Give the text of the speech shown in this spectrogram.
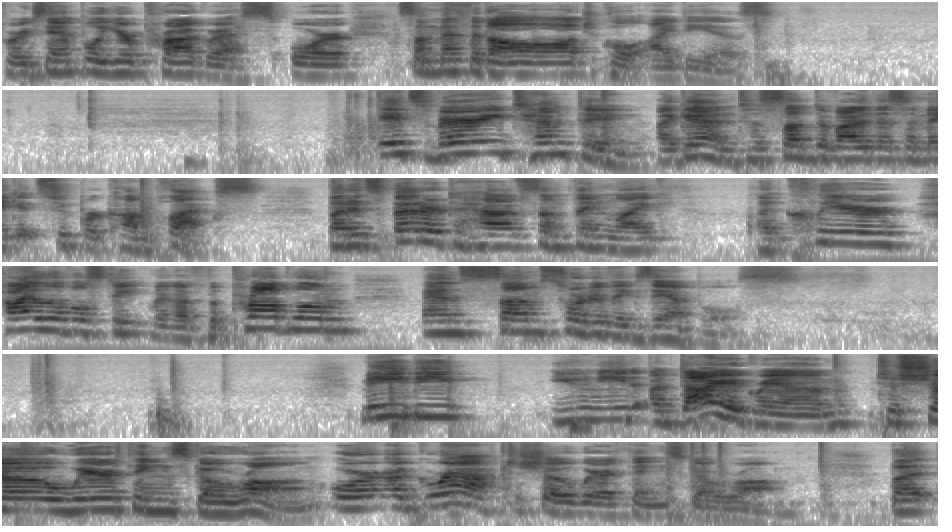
for example, your progress or some methodological ideas. It's very tempting, again, to subdivide this and make it super complex. But it's better to have something like a clear high-level statement of the problem and some sort of examples. Maybe you need a diagram to show where things go wrong, or a graph to show where things go wrong. But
